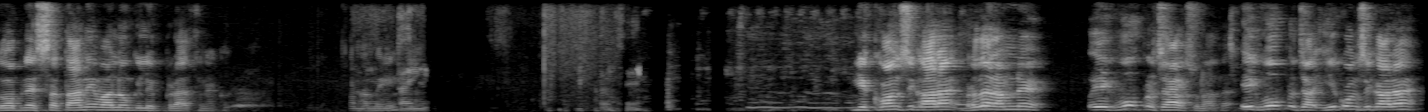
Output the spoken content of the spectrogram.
तुम अपने सताने वालों के लिए प्रार्थना करो। आमीन थैंक ये कौन सिखा रहा है? ब्रदर हमने एक वो प्रचार सुना था। एक वो प्रचार ये कौन सिखा रहा है?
